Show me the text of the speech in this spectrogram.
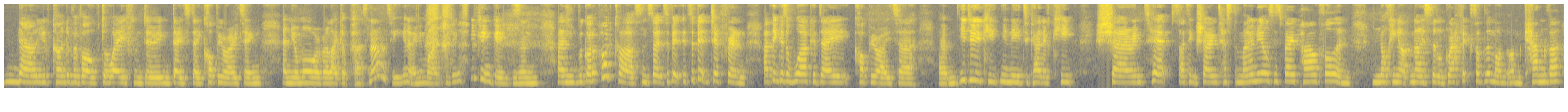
now you've kind of evolved away from doing day to day copywriting and you're more of a like a personality, you know, you might be doing speaking gigs and and we've got a podcast and so it's a bit it's a bit different. I think as a workaday copywriter, um, you do keep you need to kind of keep sharing tips. I think sharing testimonials is very powerful and knocking up nice little graphics of them on, on Canva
